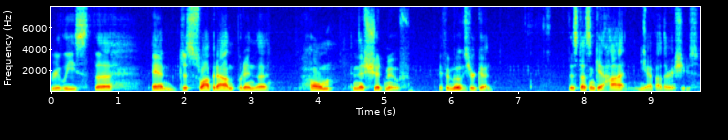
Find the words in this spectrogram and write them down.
release the and just swap it out and put in the home and this should move. If it moves, you're good. this doesn't get hot, you have other issues.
